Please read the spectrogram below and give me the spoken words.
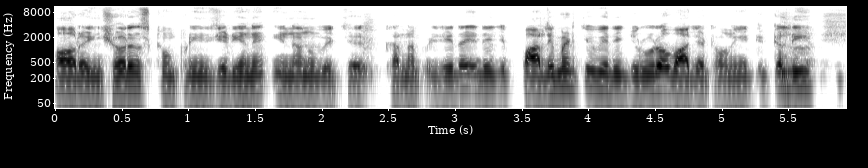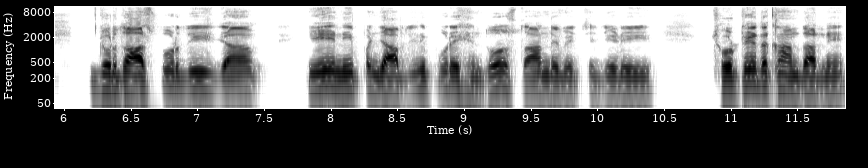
ਔਰ ਇੰਸ਼ੋਰੈਂਸ ਕੰਪਨੀਆਂ ਜਿਹੜੀਆਂ ਨੇ, ਇਹਨਾਂ ਨੂੰ ਵਿੱਚ ਕਰਨਾ ਚਾਹੀਦਾ ਇਹਦੇ ਚ ਪਾਰਲੀਮੈਂਟ 'ਚ ਵੀ ਇਹਦੀ ਜ਼ਰੂਰ ਆਵਾਜ਼ ਉਠਾਉਣੀ ਹੈ ਕਿ ਕੱਲੀ ਗੁਰਦਾਸਪੁਰ ਦੀ ਜਾਂ ਇਹ ਨਹੀਂ, ਪੰਜਾਬ ਦੀ ਨਹੀਂ, ਪੂਰੇ ਹਿੰਦੁਸਤਾਨ ਦੇ ਵਿੱਚ ਜਿਹੜੀ ਛੋਟੇ ਦੁਕਾਨਦਾਰ ਨੇ,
